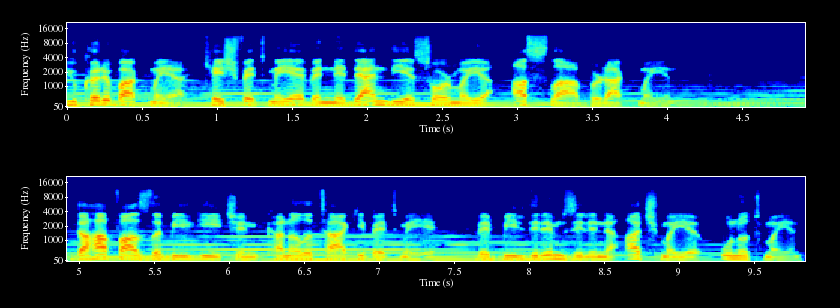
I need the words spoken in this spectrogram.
Yukarı bakmaya, keşfetmeye ve neden diye sormayı asla bırakmayın. Daha fazla bilgi için kanalı takip etmeyi ve bildirim zilini açmayı unutmayın.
